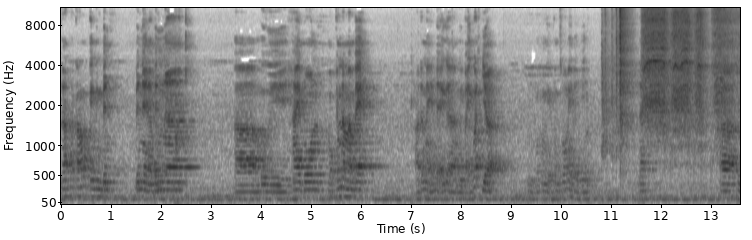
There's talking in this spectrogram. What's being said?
đó nó có một cái pin pin. Pin này là pin uh, 12V 1.5 A ở trong này để 17 Wh mình không hiểu thông số này là gì. Đây à, thì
